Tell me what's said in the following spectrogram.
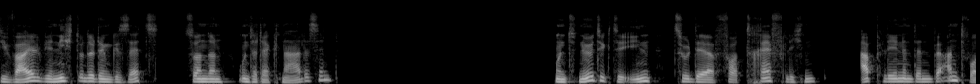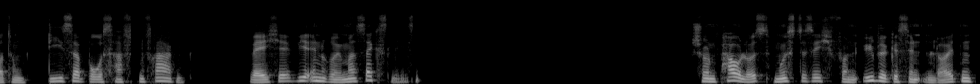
dieweil wir nicht unter dem Gesetz, sondern unter der Gnade sind? Und nötigte ihn zu der vortrefflichen, ablehnenden Beantwortung dieser boshaften Fragen, welche wir in Römer 6 lesen. Schon Paulus musste sich von übelgesinnten Leuten,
